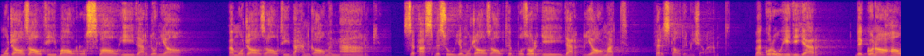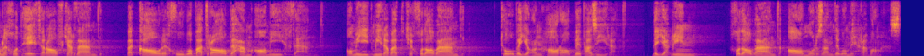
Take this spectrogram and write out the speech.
مجازاتی با رسوایی در دنیا و مجازاتی به هنگام مرگ. سپس به سوی مجازات بزرگی در قیامت فرستاده می شوند و گروهی دیگر به گناهان خود اعتراف کردند و کار خوب و بد را به هم آمیختند. امید می رود که خداوند توبه آنها را بپذیرد. به یقین خداوند آمرزنده و مهربان است.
